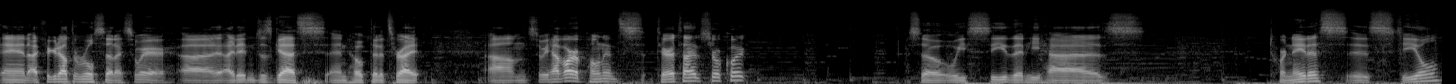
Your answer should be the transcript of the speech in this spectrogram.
And I figured out the rule set, I swear. Uh, I didn't just guess and hope that it's right. Um, so we have our opponent's Tera types real quick. So we see that he has Tornadus is Steel.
